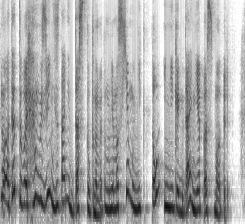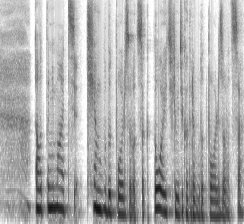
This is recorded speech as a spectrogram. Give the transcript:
ну, от этого музей не станет доступным. Эту мнемосхему никто и никогда не посмотрит. А вот понимать, чем будут пользоваться, кто эти люди, которые будут пользоваться,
